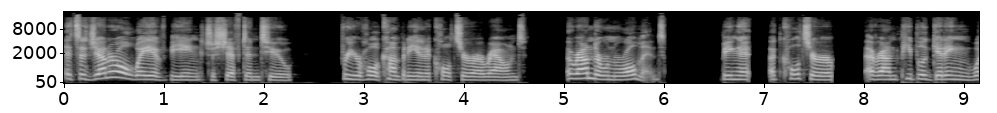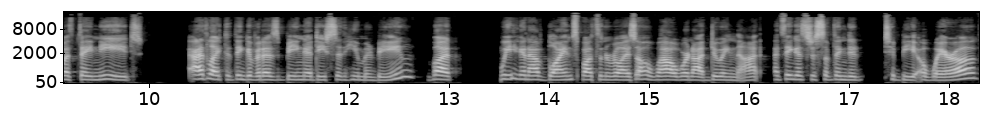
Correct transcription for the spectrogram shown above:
It's a general way of being to shift into for your whole company and a culture around around our enrollment, being a, a culture around people getting what they need. I'd like to think of it as being a decent human being, but we can have blind spots and realize, oh, wow, we're not doing that. I think it's just something to, to be aware of.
